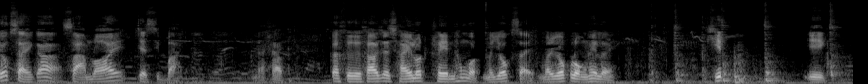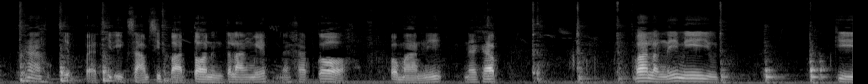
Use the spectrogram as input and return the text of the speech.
ยกใส่ก็ 370 บาทนะครับ ก็คือเขาจะใช้รถเครนทั้งหมดมายกใส่มายกลงให้เลย คิดอีก 5 6 7 8 คิดอีก 30 บาทต่อ 1 ตารางเมตรนะครับก็ ประมาณนี้นะครับ บ้านหลังนี้มีอยู่กี่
